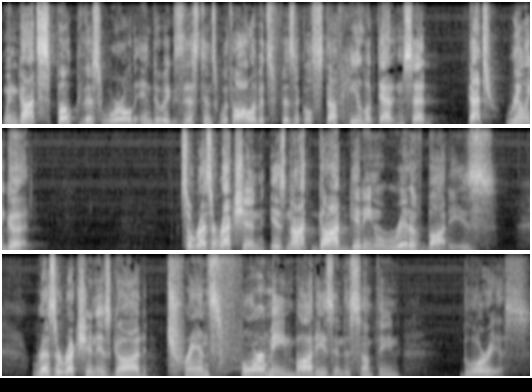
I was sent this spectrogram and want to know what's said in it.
When God spoke this world into existence with all of its physical stuff, He looked at it and said, That's really good. So, resurrection is not God getting rid of bodies, resurrection is God transforming bodies into something glorious.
